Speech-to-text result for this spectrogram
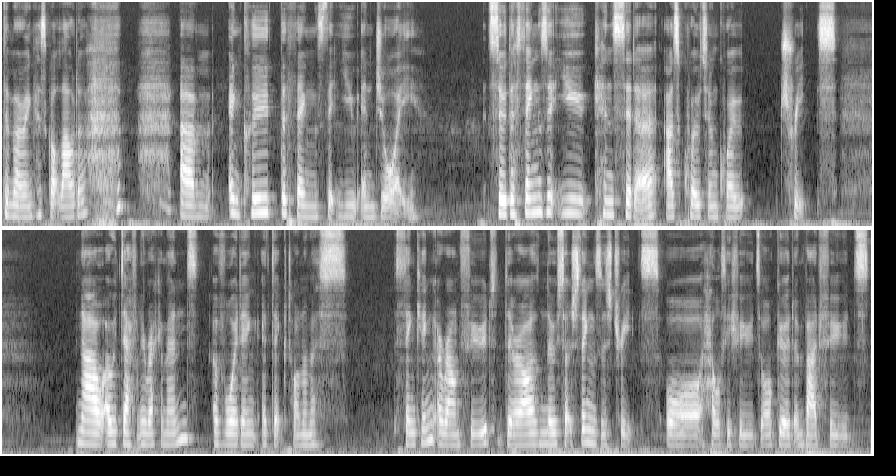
the mowing has got louder. um, include the things that you enjoy. So, the things that you consider as quote unquote treats. Now, I would definitely recommend avoiding a dichotomous thinking around food. There are no such things as treats or healthy foods or good and bad foods.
